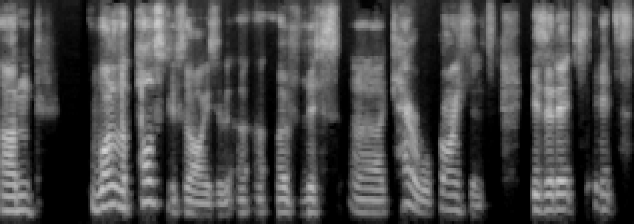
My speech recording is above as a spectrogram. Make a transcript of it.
Um, one of the positive sides of, uh, of this uh, terrible crisis is that it's it's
